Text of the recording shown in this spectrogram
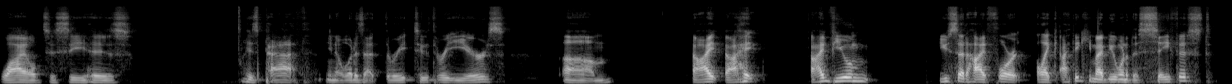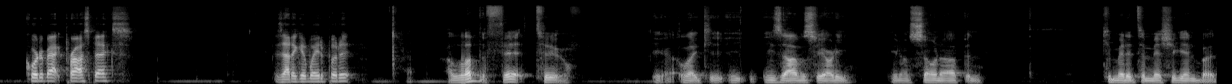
wild to see his his path you know what is that three two three years? Um i i i view him you said high floor like i think he might be one of the safest quarterback prospects. Is that a good way to put it? I love the fit too. Yeah like he, he's obviously already you know sewn up and committed to michigan but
